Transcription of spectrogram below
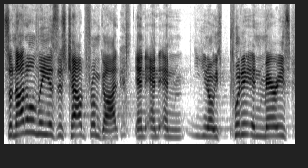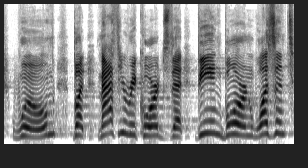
So not only is this child from God, and, and, and you know, he's put it in Mary's womb, but Matthew records that being born wasn't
